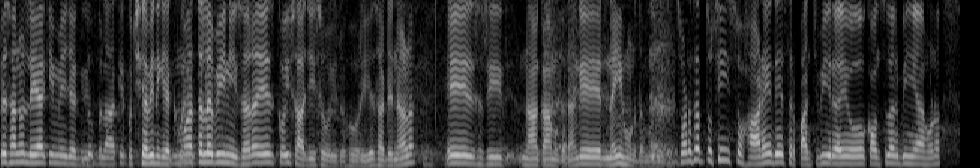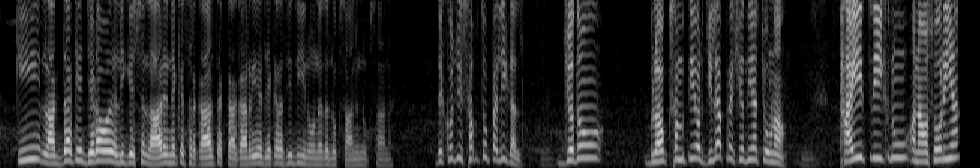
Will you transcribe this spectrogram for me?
ਫਿਰ ਸਾਨੂੰ ਲਿਆ ਕਿਵੇਂ ਜੱਗ ਬੁਲਾ ਕੇ ਪੁੱਛਿਆ ਵੀ ਨਹੀਂ ਗਿਆ ਇੱਕ ਵਾਰ? ਮਤਲਬ ਹੀ ਨਹੀਂ ਸਰ ਇਹ ਕੋਈ ਸਾਜ਼ਿਸ਼ ਹੋਈ ਹੋ ਰਹੀ ਹੈ ਸਾਡੇ ਨਾਲ ਇਹ ਅਸੀਂ ਨਾਕਾਮ ਕਰਾਂਗੇ ਇਹ ਨਹੀਂ ਹੋਣ ਦਵਾਂਗੇ ਕਦੇ। ਸੋਨਾ ਸਾਹਿਬ ਤੁਸੀਂ ਸੁਹਾਣੇ ਦੇ ਸਰਪੰਚ ਵੀ ਰਹੇ ਹੋ ਕਾਉਂਸਲਰ ਵੀ ਆ ਹੁਣ ਕੀ ਲੱਗਦਾ ਕਿ ਜਿਹੜਾ ਉਹ ਐਲੀਗੇਸ਼ਨ ਲਾ ਰਹੇ ਨੇ ਕਿ ਸਰਕਾਰ ਧੱਕਾ ਕਰ ਰਹੀ ਹੈ ਜੇਕਰ ਅਸੀਂ ਅਧੀਨ ਹੋਣੇ ਤਾਂ ਨੁਕਸਾਨ ਹੀ ਨੁਕਸਾਨ ਹੈ? ਦੇਖੋ ਜੀ ਸਭ ਤੋਂ ਪਹਿਲੀ ਗੱਲ ਜਦੋਂ ਬਲਾਕ ਸਮਿਤੀ ਔਰ ਜ਼ਿਲ੍ਹਾ ਪ੍ਰੀਸ਼ਦ ਦੀਆਂ ਚੋਣਾਂ 28 ਤਰੀਕ ਨੂੰ ਅਨਾਉਂਸ ਹੋ ਰਹੀਆਂ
